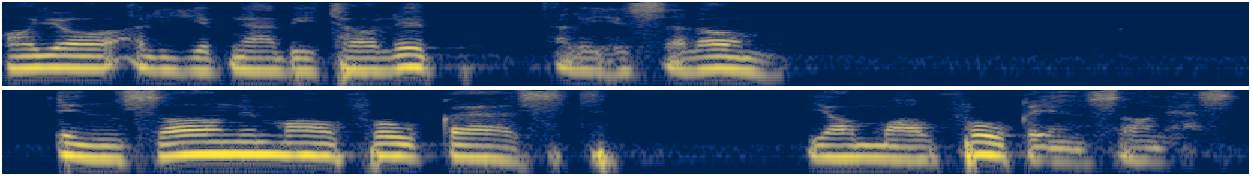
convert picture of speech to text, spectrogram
آیا علی ابن ابی طالب علیه السلام انسان ما فوق است یا ما فوق انسان است؟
